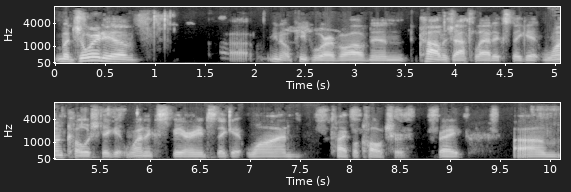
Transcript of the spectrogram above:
majority of uh, you know people who are involved in college athletics, they get one coach, they get one experience, they get one type of culture, right? Um,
